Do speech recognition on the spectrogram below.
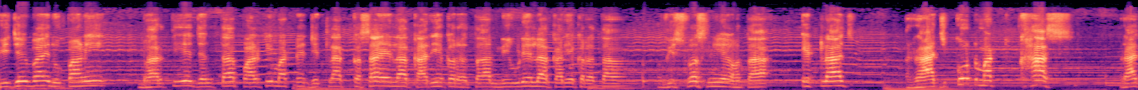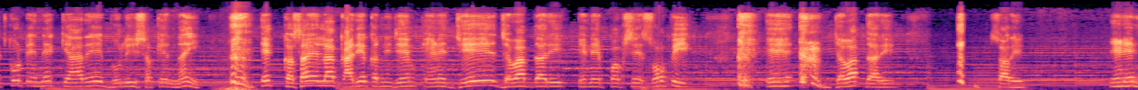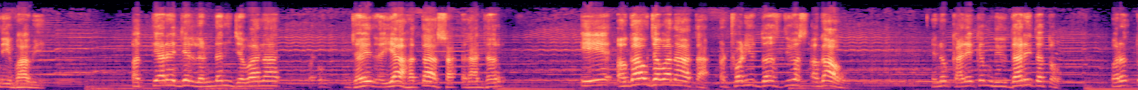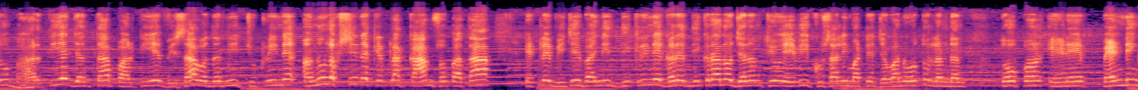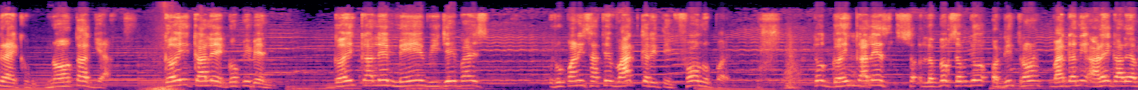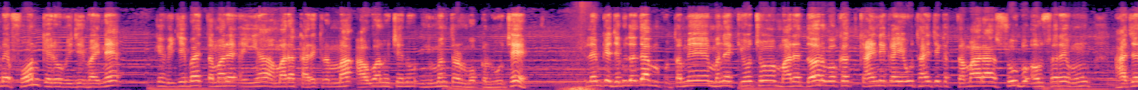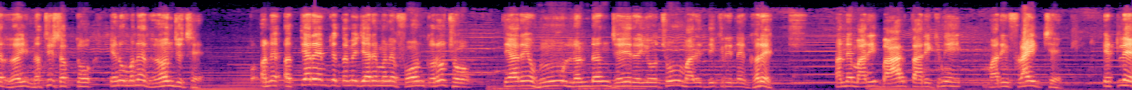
Vijaybhai Rupani Bharatiya Janata party માટે જેટલા કસાયેલા કાર્યકર હતા, નીવડેલા કાર્યકર હતા, વિશ્વસનીય હતા, એટલા જ રાજકોટ માટે ખાસ, રાજકોટ એને ક્યારેય ભૂલી શકે નહીં. એક કસાયેલા કાર્યકરની જેમ એણે જે જવાબદારી એને પક્ષે સોંપી, એ જવાબદારી સોરી એણે નિભાવી. અત્યારે જે લંડન જવાના જઈ રહ્યા હતા રાધર, એ અગાઉ જવાના હતા. અઠવાડિયું દસ દિવસ અગાઉ. એનો કાર્યક્રમ નિર્ધારિત હતો. પરંતુ ભારતીય જનતા પાર્ટીએ વિસાવદરની ચૂંટણીને અનુલક્ષીને કેટલાક કામ સોંપાતા એટલે વિજયભાઈની દીકરીને ઘરે દીકરાનો જન્મ થયો એવી ખુશાલી માટે જવાનું હતું લંડન. તો પણ એણે પેન્ડિંગ રાખ્યું. નહોતા ગયા. ગઈકાલે ગોપીબેન, ગઈકાલે મેં વિજયભાઈ રૂપાણી સાથે વાત કરી હતી ફોન ઉપર. તો ગઈકાલે લગભગ સમજો અઢી ત્રણ વાગ્યાની આળે ગાળે અમે ફોન કર્યો વિજયભાઈને કે વિજયભાઈ, તમારે અહીંયા અમારા કાર્યક્રમમાં આવવાનું છે એનું નિમંત્રણ મોકલવું છે. એટલે એમ કે જગુ દાદા તમે મને કહો છો, મારે દર વખત કાંઈ ને કાંઈ એવું થાય છે કે તમારા શુભ અવસરે હું હાજર રહી નથી શકતો. એનું મને રંજ છે. અને અત્યારે એમ કે તમે જ્યારે મને ફોન કરો છો, ત્યારે હું લંડન જઈ રહ્યો છું મારી દીકરીને ઘરે. અને મારી બાર તારીખની મારી ફ્લાઇટ છે. એટલે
